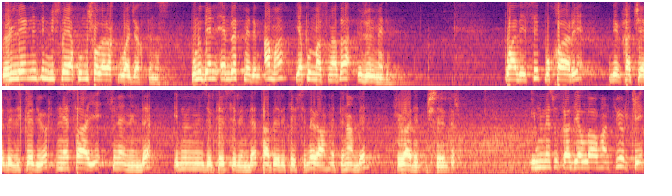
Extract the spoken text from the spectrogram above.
Ölülerinizi müsle yapılmış olarak bulacaksınız. Bunu ben emretmedim ama yapılmasına da üzülmedim. Bu hadisi Bukhari birkaç yerde zikrediyor. Nesai Sünen'inde, İbnül Münzir tefsirinde, Taberi tefsirinde ve Ahmet bin Hanbel rivayet etmişlerdir. İbn Mesud radıyallahu anh diyor ki,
